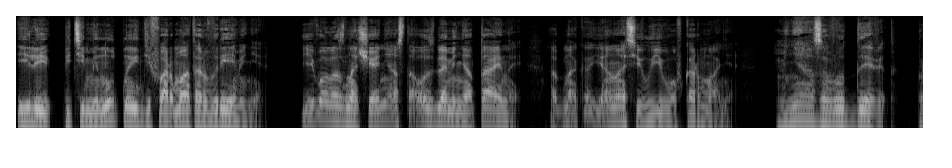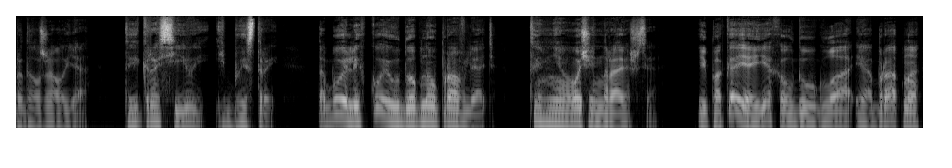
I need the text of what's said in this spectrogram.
Или пятиминутный деформатор времени. Его назначение осталось для меня тайной, однако я носил его в кармане. «Меня зовут Дэвид», — продолжал я. «Ты красивый и быстрый. Тобой легко и удобно управлять. Ты мне очень нравишься. И пока я ехал до угла и обратно,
